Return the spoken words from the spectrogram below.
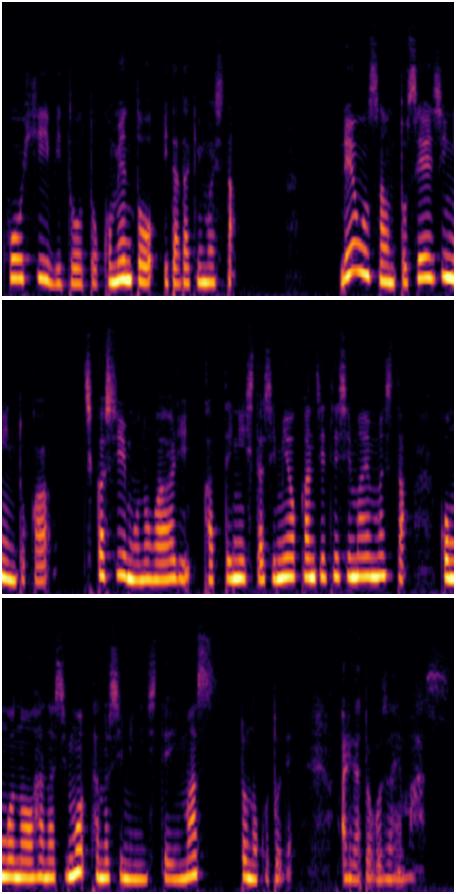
コーヒー微糖とコメントをいただきました。レオンさんと性自認とか近しいものがあり、勝手に親しみを感じてしまいました。今後のお話も楽しみにしています。とのことで、ありがとうございます。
